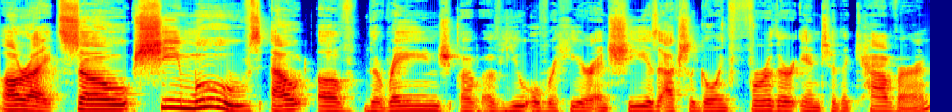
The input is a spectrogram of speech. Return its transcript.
All right. So she moves out of the range of, of you over here, and she is actually going further into the cavern.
